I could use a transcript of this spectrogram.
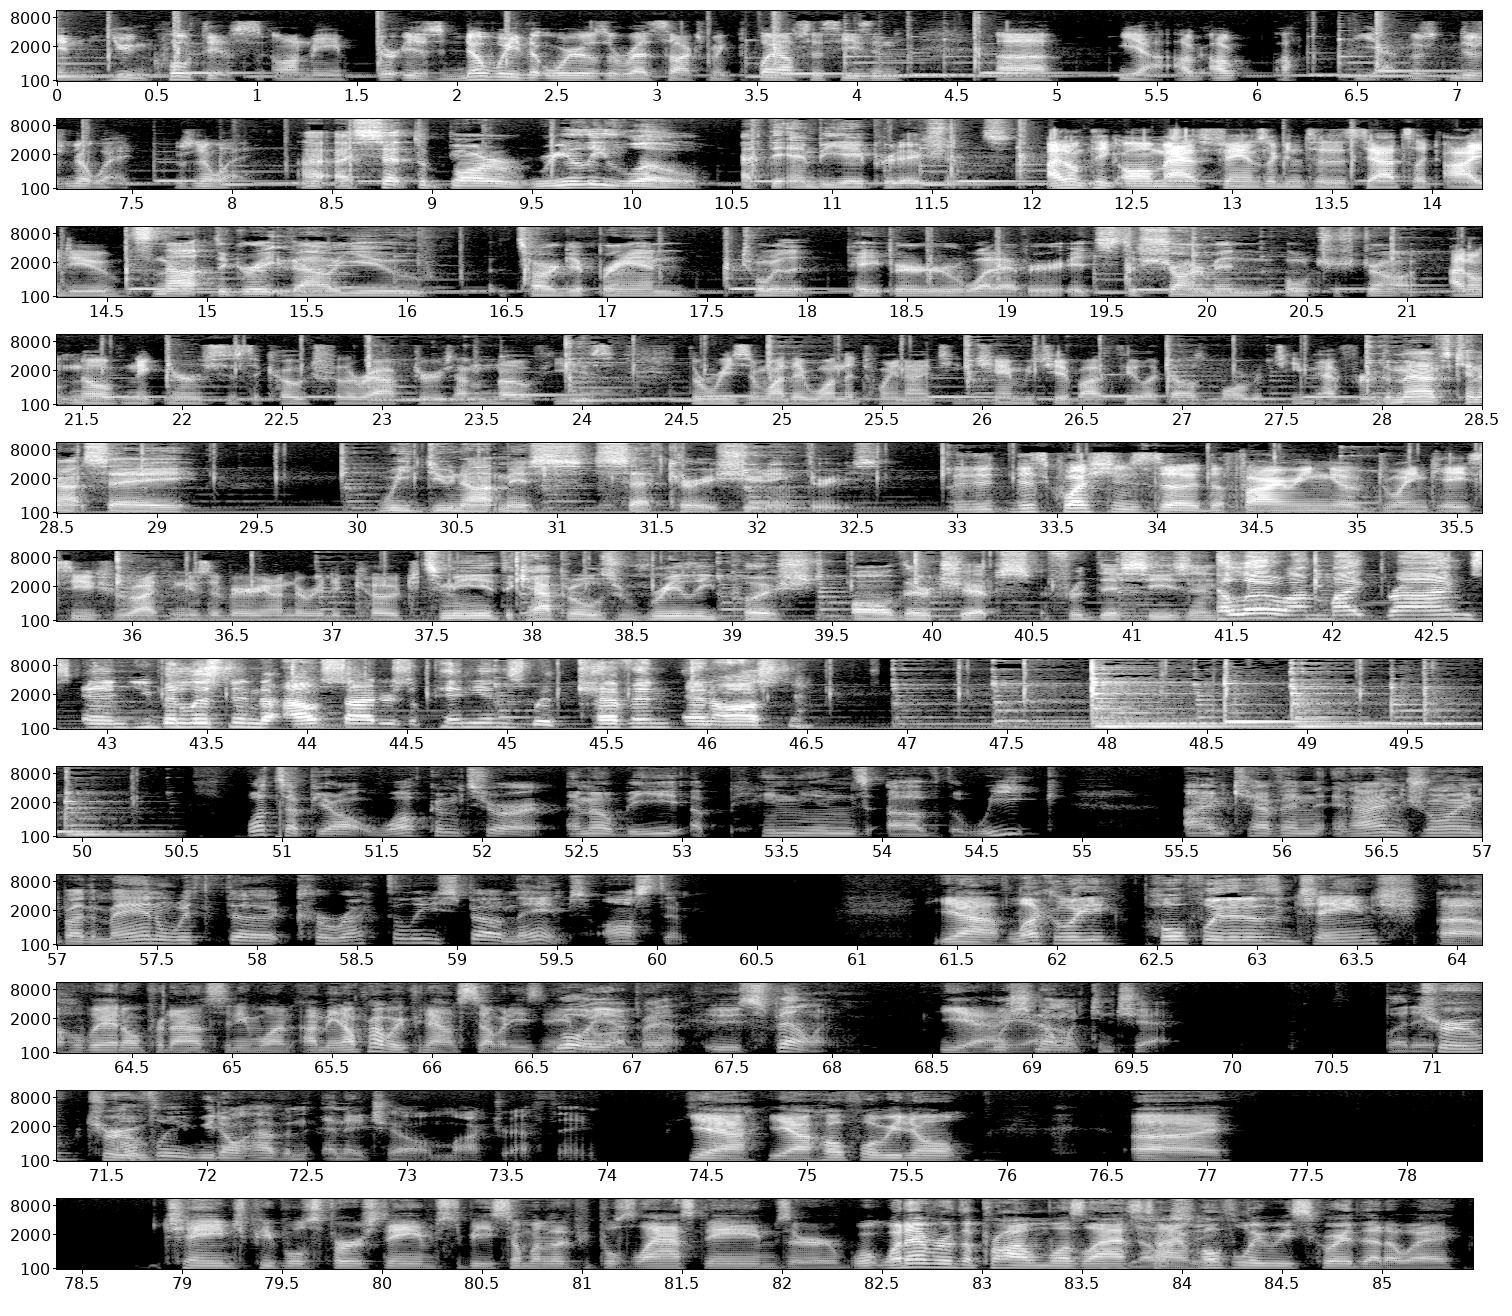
and you can quote this on me. There is no way the Orioles or Red Sox make the playoffs this season. Uh, yeah, I'll, I'll, I'll, yeah. There's there's no way. There's no way. I, I set the bar really low at the NBA predictions. I don't think all Mavs fans look into the stats like I do. It's not the great value Target brand toilet paper or whatever. It's the Charmin Ultra Strong. I don't know if Nick Nurse is the coach for the Raptors. I don't know if he's the reason why they won the 2019 championship. I feel like that was more of a team effort. The Mavs cannot say we do not miss Seth Curry shooting threes. This questions the the firing of Dwane Casey, who I think is a very underrated coach. To me, the Capitals really pushed all their chips for this season. Hello, I'm Mike Grimes, and you've been listening to Outsiders Opinions with Kevin and Austin. What's up, y'all? Welcome to our MLB Opinions of the Week. I'm Kevin, and I'm joined by the man with the correctly spelled names, Austin. Yeah, luckily, hopefully that doesn't change. Uh, hopefully I don't pronounce anyone. I mean, I'll probably pronounce somebody's name Well, wrong, yeah, but but uh, spelling, yeah, which yeah. no one can check. But True, true. Hopefully, we don't have an NHL mock draft thing. Yeah, yeah. Hopefully we don't uh change people's first names to be someone other people's last names or wh- whatever the problem was last time. Hopefully we squared that away.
